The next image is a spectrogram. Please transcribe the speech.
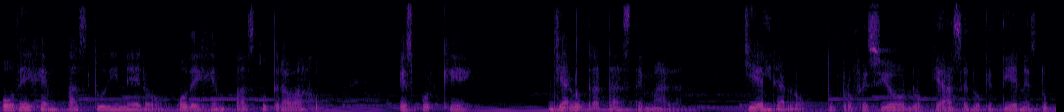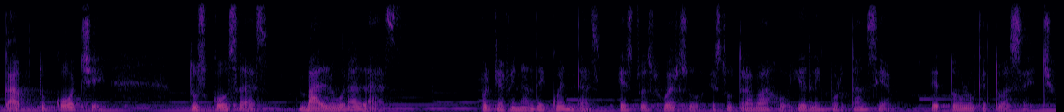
O deja en paz tu dinero o deja en paz tu trabajo. Es porque ya lo trataste mal. Míralo, tu profesión, lo que haces, lo que tienes, tu, tu coche, tus cosas, valóralas, porque a final de cuentas es tu esfuerzo, es tu trabajo y es la importancia de todo lo que tú has hecho.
